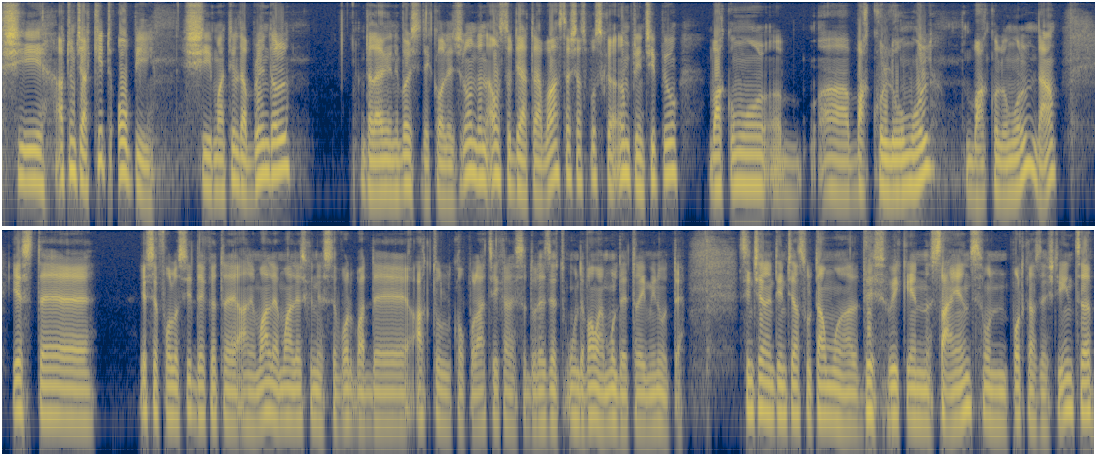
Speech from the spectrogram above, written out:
Și atunci Kit Opie și Matilda Brindle de la University College London au studiat treaba asta și a spus că în principiu bacumul, uh, baculumul, baculumul, da, este, este folosit de către animale, mai ales când este vorba de actul copulației care să dureze undeva mai mult de 3 minute. Sincer, în timp ce ascultam uh, This Week in Science, un podcast de știință,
